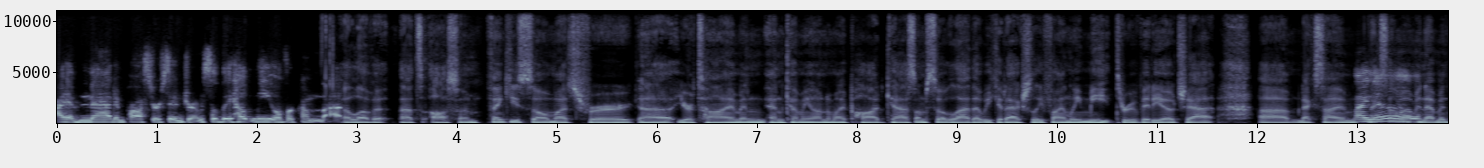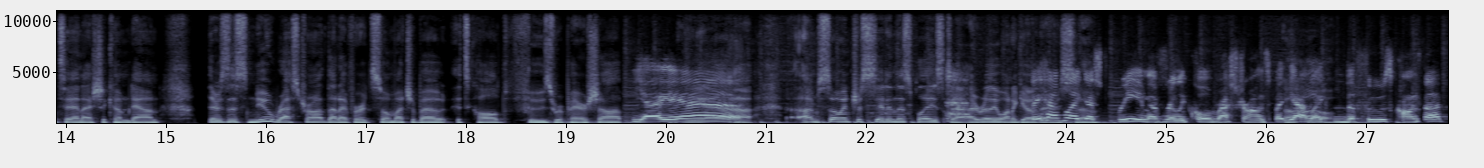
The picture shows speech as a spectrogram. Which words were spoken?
I have mad imposter syndrome. So they helped me overcome that. I love it. That's awesome. Thank you so much for uh, your time and, and coming onto my podcast. I'm so glad that we could actually finally meet through video chat. Um, next time, I next know. time I'm in Edmonton, I should come down. There's this new restaurant that I've heard so much about. It's called Fu's Repair Shop. Yeah, yeah. Yeah, I'm so interested in this place. I really want to go. They there, have like so. a stream of really cool restaurants, but yeah, Oh. like the Fu's concept,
